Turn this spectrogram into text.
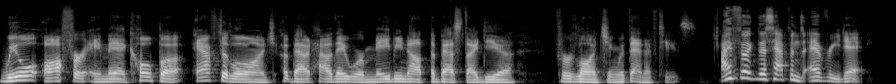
will offer a mea culpa after the launch about how they were maybe not the best idea for launching with NFTs. I feel like this happens every day.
